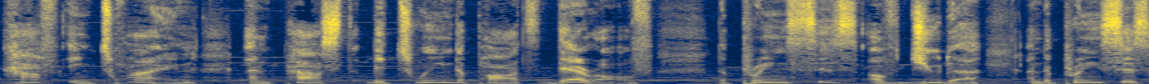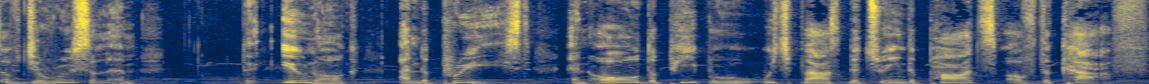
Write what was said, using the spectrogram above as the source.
calf in twine and passed between the parts thereof, the princes of Judah and the princes of Jerusalem, the eunuch and the priest, and all the people which pass between the parts of the calf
